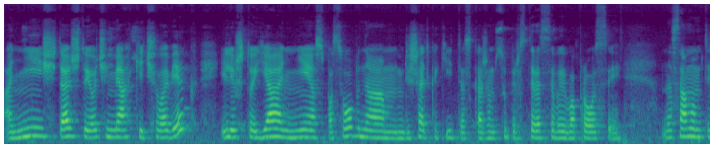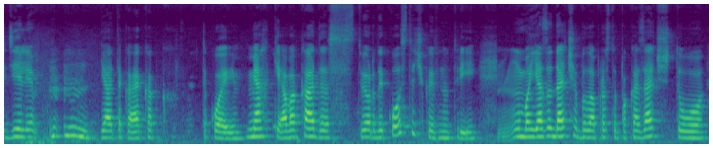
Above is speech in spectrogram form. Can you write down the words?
они считают, что я очень мягкий человек или что я не способна решать какие-то, скажем, суперстрессовые вопросы. На самом-то деле я такая, как такой мягкий авокадо с твердой косточкой внутри. Моя задача была просто показать, что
